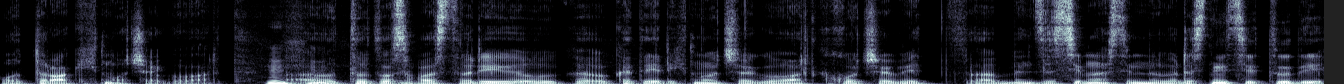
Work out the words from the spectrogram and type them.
o otrokih nočejo govoriti. To, to so pa stvari, o katerih nočejo govoriti, hočejo biti med zasebnosti in v resnici tudi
